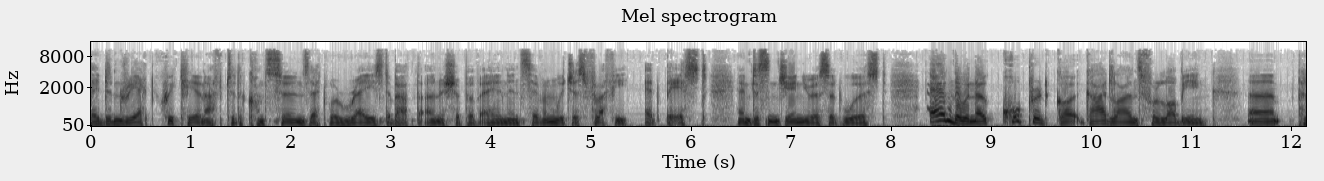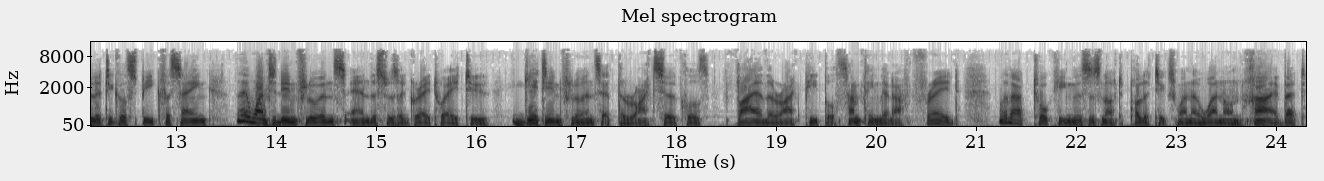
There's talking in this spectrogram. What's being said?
they didn't react quickly enough to the concerns that were raised about the ownership of ANN7, which is fluffy at best and disingenuous at worst. And there were no corporate gu- guidelines for lobbying, uh, political speak for saying they wanted influence, and this was a great way to get influence at the right circles via the right people, something that I'm afraid, without talking, this is not Politics 101 on high, but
